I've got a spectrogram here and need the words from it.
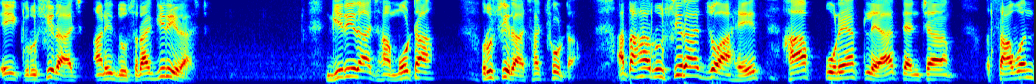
एक ऋषिराज आणि दुसरा गिरीराज. गिरीराज हा मोठा ऋषिराज हा छोटा. आता हा ऋषिराज जो आहे हा पुण्यातल्या त्यांच्या सावंत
